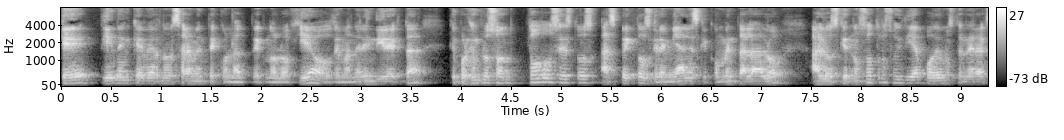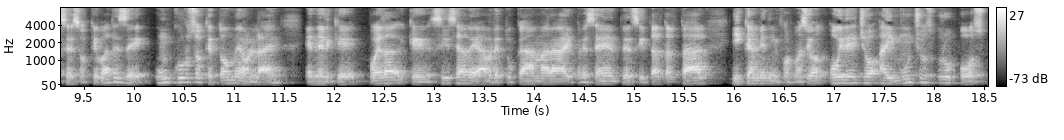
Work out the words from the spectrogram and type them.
que tienen que ver no necesariamente con la tecnología o de manera indirecta, que por ejemplo son todos estos aspectos gremiales que comenta Lalo, a los que nosotros hoy día podemos tener acceso, que va desde un curso que tome online en el que pueda, que sí sea de abre tu cámara y presentes y tal, tal, tal, y cambien información. Hoy de hecho hay muchos grupos,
